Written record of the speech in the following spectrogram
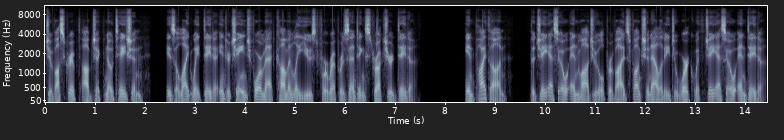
JavaScript Object Notation, is a lightweight data interchange format commonly used for representing structured data. In Python, the JSON module provides functionality to work with JSON data.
